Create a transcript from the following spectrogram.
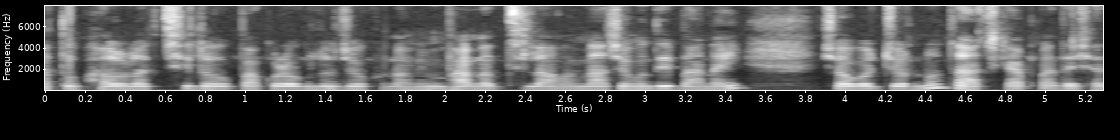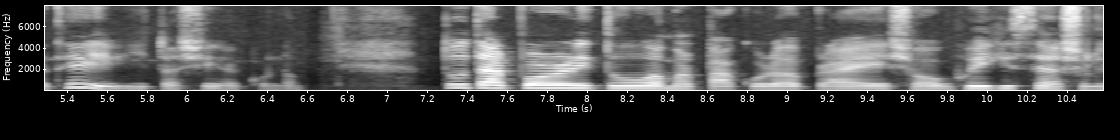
এত ভালো লাগছিল পাকোড়াগুলো যখন আমি বানাচ্ছিলাম, আমি মাঝে মধ্যেই বানাই সবার জন্য। তো আজকে আপনাদের সাথে এটা শেয়ার করলাম। তো তারপরই তো আমার পাকোড়া প্রায় সব হয়ে গেছে। আসলে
